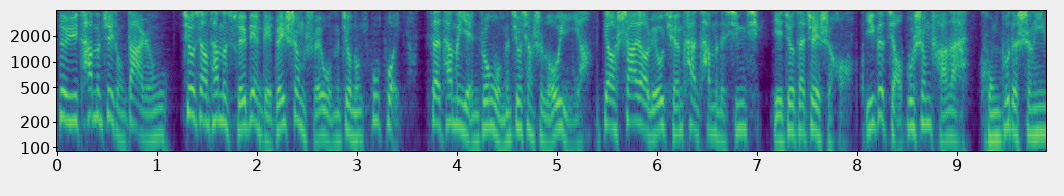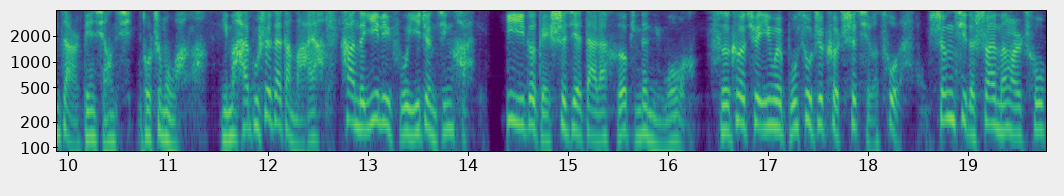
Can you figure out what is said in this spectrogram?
对于他们这种大人物，就像他们随便给杯圣水，我们就能突破一样，在他们眼中，我们就像是蝼蚁一样，要杀要留，全看他们的心情。”也就在这时候，一个脚步声传来，恐怖的声音在耳边响起：“都这么晚了，你们还不睡，在干嘛呀？”看得伊利弗一阵惊骇。第一个给世界带来和平的女魔王，此刻却因为不速之客吃起了醋来，生气的摔门而出。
